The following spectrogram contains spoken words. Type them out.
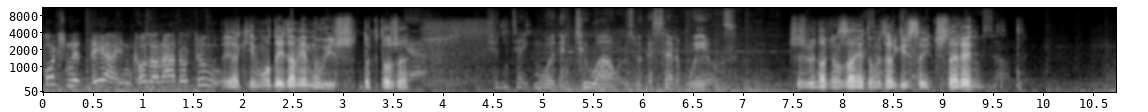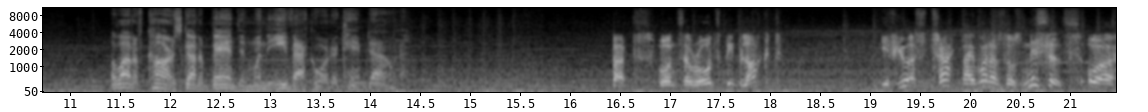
fortunate they are in Colorado too. O jakiej młodej damie mówisz, doktorze? Yeah. Shouldn't take more than two hours with a set of wheels. Czyżby nawiązanie do Metal Gear Solid 4? A lot of cars got abandoned when the evac order came down. But won't the roads be blocked? If you are struck by one of those missiles, or...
